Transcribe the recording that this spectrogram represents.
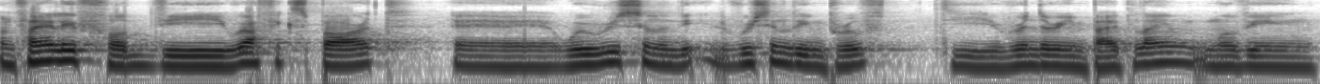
And finally, for the graphics part, uh, we recently recently improved the rendering pipeline, moving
